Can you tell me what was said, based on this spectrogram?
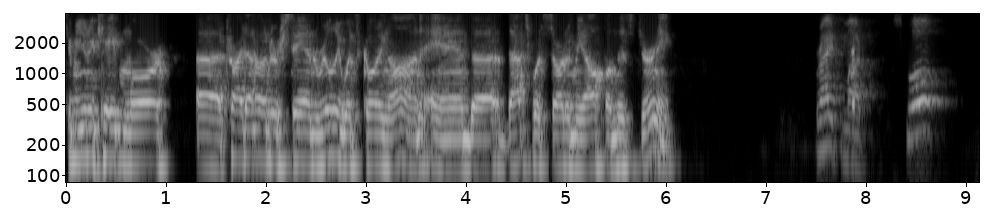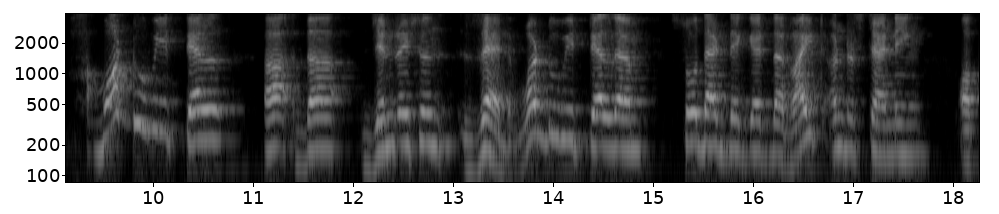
communicate more, uh, try to understand really what's going on, and uh, that's what started me off on this journey. Right, Marc. So, what do we tell uh, the generation Z? What do we tell them so that they get the right understanding of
